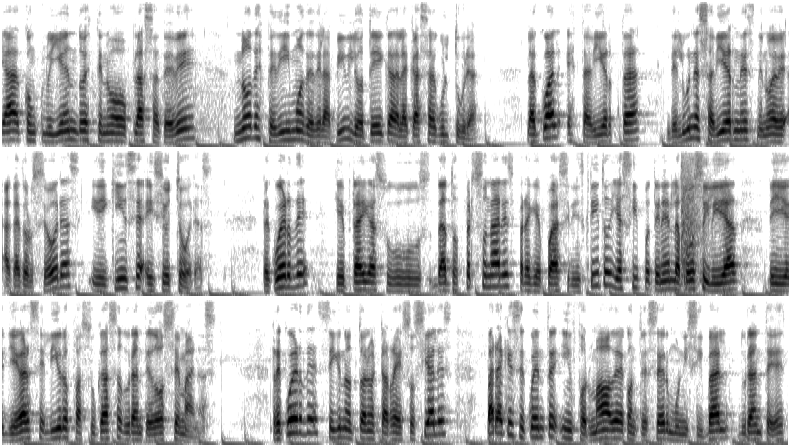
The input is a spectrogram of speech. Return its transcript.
Ya concluyendo este nuevo Plaza TV, nos despedimos desde la biblioteca de la Casa de Cultura, la cual está abierta de lunes a viernes de 9 a 14 horas y de 15 a 18 horas. Recuerde que traiga sus datos personales para que pueda ser inscrito y así tener la posibilidad de llevarse libros para su casa durante dos semanas. Recuerde seguirnos en todas nuestras redes sociales para que se encuentre informado del acontecer municipal durante,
